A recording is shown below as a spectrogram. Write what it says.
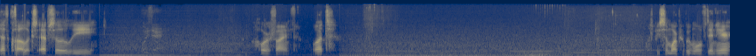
Deathclaw looks absolutely horrifying. What? Must be some more people moved in here.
